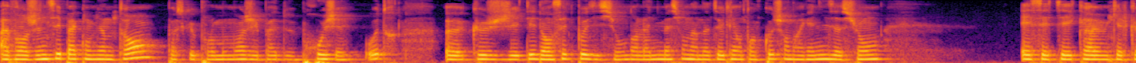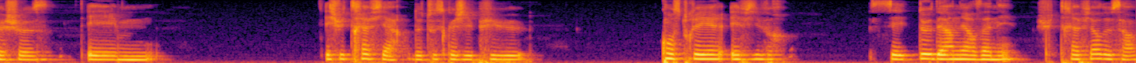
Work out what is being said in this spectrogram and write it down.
avant je ne sais pas combien de temps, parce que pour le moment j'ai pas de projet autre, euh, que j'étais dans cette position, dans l'animation d'un atelier en tant que coach en organisation. Et c'était quand même quelque chose. Et, et je suis très fière de tout ce que j'ai pu construire et vivre ces deux dernières années. Je suis très fière de ça.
